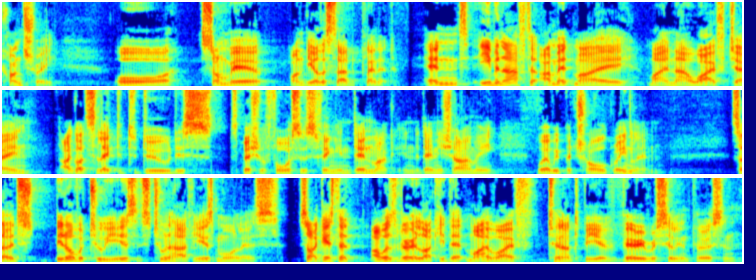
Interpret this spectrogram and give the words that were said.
country or somewhere on the other side of the planet. And even after I met my my now wife Jane, I got selected to do this special forces thing in Denmark in the Danish army where we patrol Greenland. So it's a bit over two years. It's two and a half years more or less. So I guess that I was very lucky that my wife turned out to be a very resilient person.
